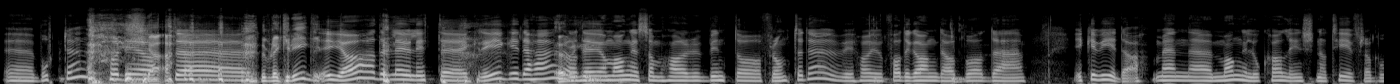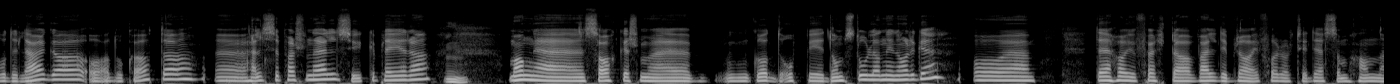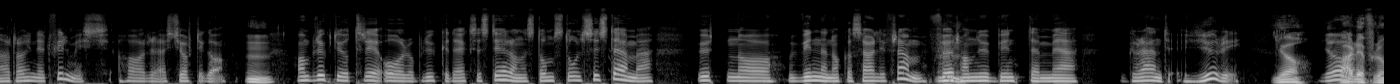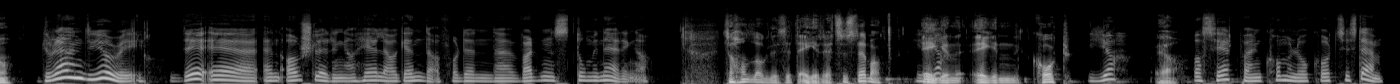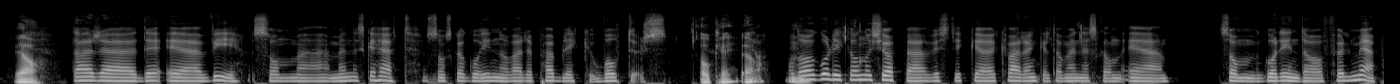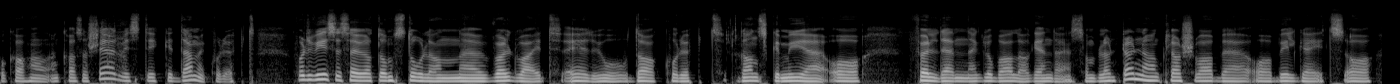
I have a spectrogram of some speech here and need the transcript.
eh, borte, fordi at eh, Det ble krig! ja, det ble jo litt eh, krig i det her, og det er jo mange som har begynt å fronte det. Vi har jo fått i gang da både, ikke vi da, men uh, mange lokale initiativ fra både leger og advokater, eh, helsepersonell, sykepleiere. Mm. Mange saker som er gått opp i domstolene i Norge, og eh, det har jo fulgt da veldig bra i forhold til det som han eh, Reinert Filmich har eh, kjørt i gang. Mm. Han brukte jo tre år å bruke det eksisterende domstolssystemet uten å vinne noe særlig frem, før Mm. han nå begynte med grand jury. Ja. Ja. Hva er det for noe? Grand jury, det er en avsløring av hele agenda for den uh, verdensdomineringa. Så han lagde sitt eget rettssystem, han? Ja. Egen, egen court? Ja, Ja. basert på en common law court-system. ja. Der eh, det er vi som eh, menneskehet som skal gå inn og være public voters. Ok. Ja. Ja. Og da går det ikke an å kjøpe hvis ikke hver enkelt av menneskene er som går inn da og følger med på hva, han, hva som skjer, hvis det ikke dem er korrupt. For det viser seg jo at domstolene eh, worldwide er jo da korrupt ganske mye, og følger den globale agendaen som blant annet Svabe og Bill Gates og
